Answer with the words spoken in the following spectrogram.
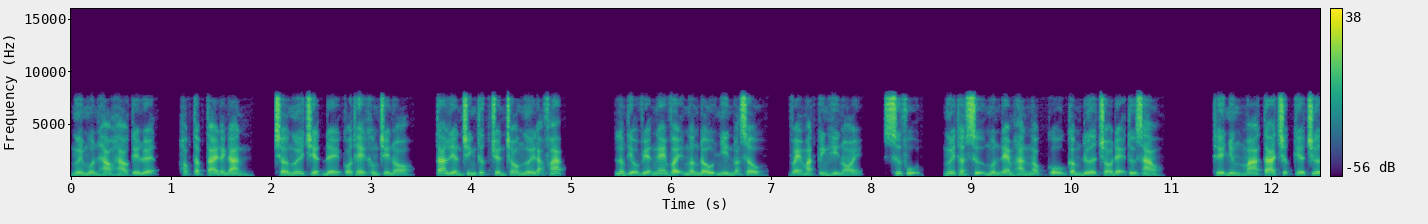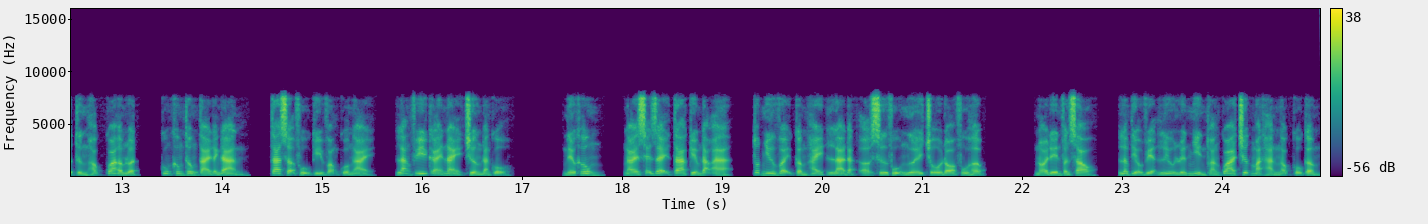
ngươi muốn hảo hảo tế luyện học tập tài đánh đàn chờ ngươi triệt để có thể khống chế nó ta liền chính thức chuyển cho ngươi đạo pháp. Lâm tiểu viện nghe vậy ngẩng đầu nhìn đoạn sâu, vẻ mặt kinh hỉ nói sư phụ ngươi thật sự muốn đem hàn ngọc cổ cầm đưa cho đệ tử sao? Thế nhưng mà ta trước kia chưa từng học qua âm luật cũng không thông tài đánh đàn ta sợ phụ kỳ vọng của ngài, lãng phí cái này trương đàn cổ. Nếu không, ngài sẽ dạy ta kiếm đạo à tốt như vậy cầm hay là đặt ở sư phụ ngươi chỗ đó phù hợp. Nói đến phần sau, lâm tiểu viện lưu luyến nhìn thoáng qua trước mặt hàn ngọc cổ cầm,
